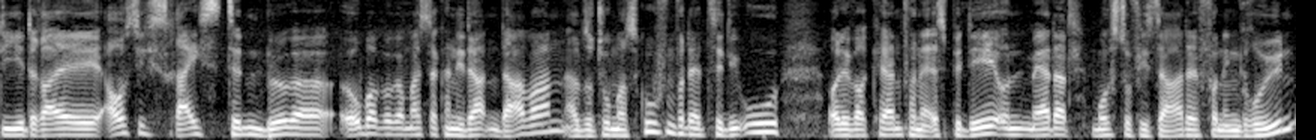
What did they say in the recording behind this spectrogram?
die drei aussichtsreichsten Bürger, Oberbürgermeisterkandidaten da waren. Also Thomas Kufen von der CDU, Oliver Kern von der SPD und Merdat Mostofisade von den Grünen.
